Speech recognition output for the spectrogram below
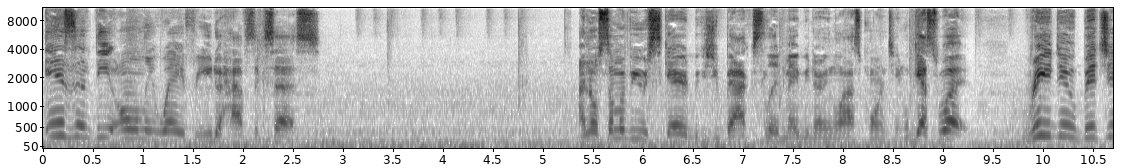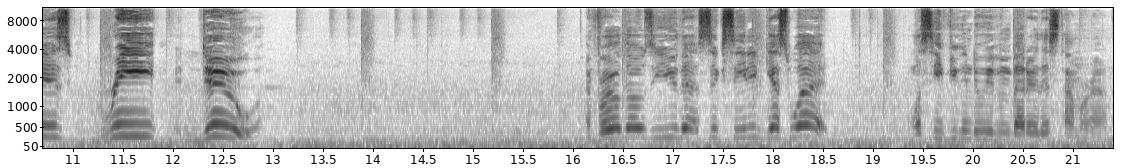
isn't the only way for you to have success. I know some of you are scared because you backslid maybe during the last quarantine. Well, guess what? Redo, bitches! Redo! And for those of you that succeeded, guess what? Let's see if you can do even better this time around.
